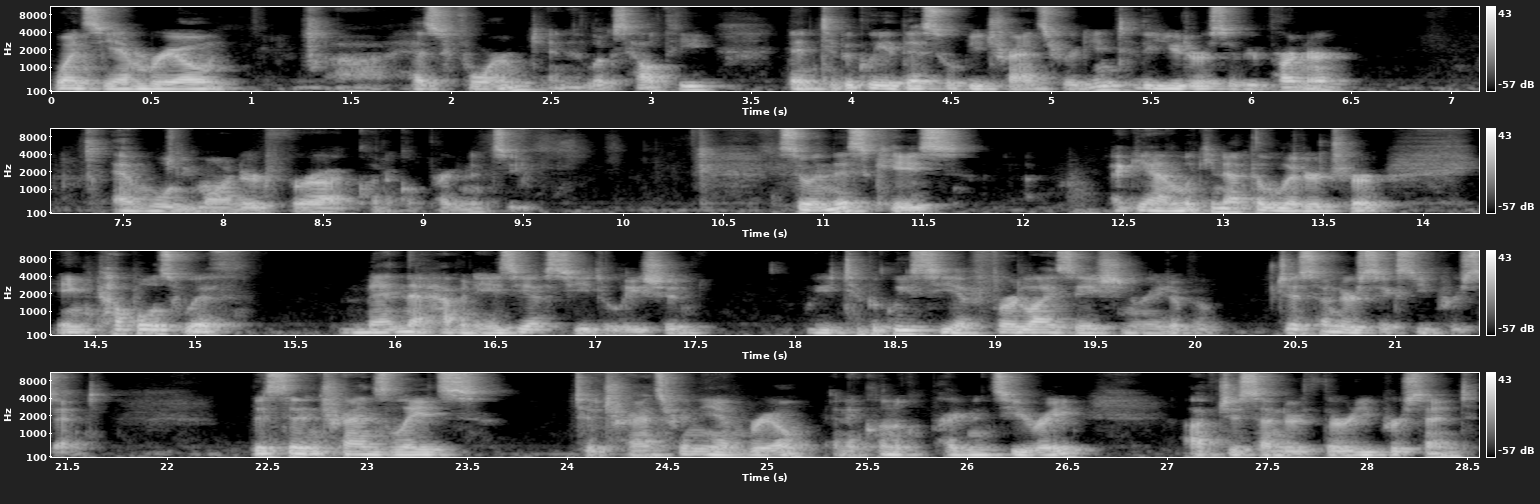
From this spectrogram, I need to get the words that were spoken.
Once the embryo uh, has formed and it looks healthy, then typically this will be transferred into the uterus of your partner and will be monitored for a clinical pregnancy. So in this case, again, looking at the literature, in couples with men that have an AZFC deletion, we typically see a fertilization rate of just under 60%. This then translates to transferring the embryo and a clinical pregnancy rate of just under 30%,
